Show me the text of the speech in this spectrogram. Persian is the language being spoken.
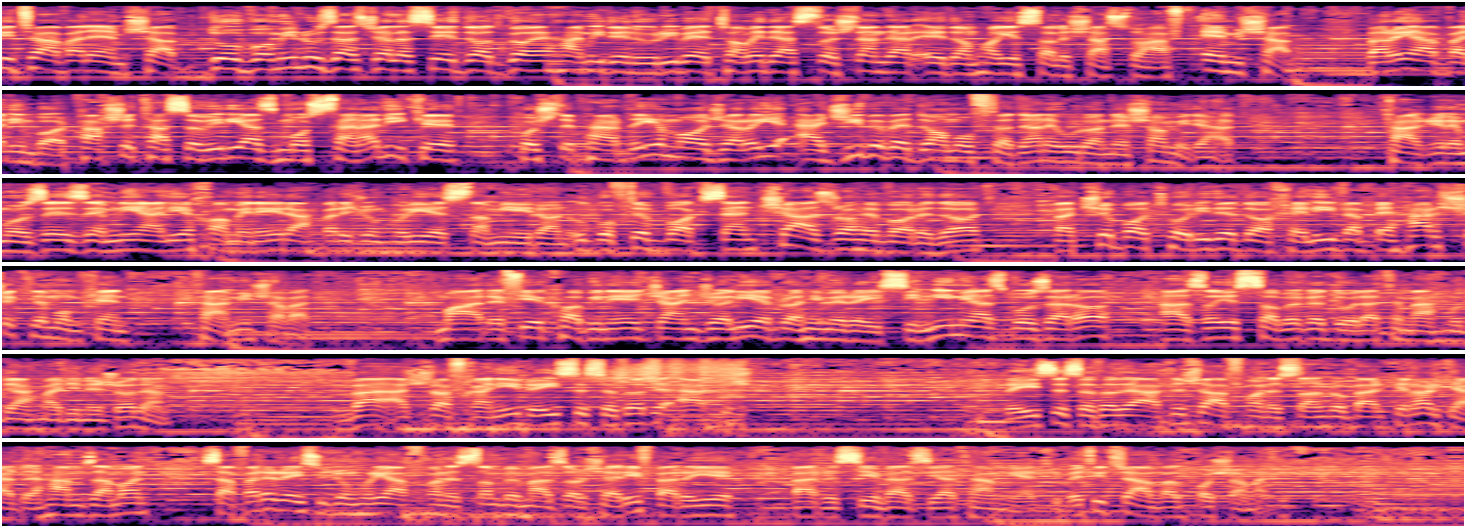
تیتر اول امشب. دومین روز از جلسه دادگاه حمید نوری به اتهام دست داشتن در اعدام های سال 67 امشب. برای اولین بار پخش تصاویری از مستندی که پشت پرده ماجرای عجیب به دام افتادن او را نشان می‌دهد. تغییر موضع ضمنی علی خامنه ای رهبر جمهوری اسلامی ایران. او گفته واکسن چه از راه واردات و چه با تولید داخلی و به هر شکل ممکن تأمین شود. معرفی کابینه جنجالی ابراهیم رئیسی نیمی از وزرا اعضای سابق دولت محمود احمدی نژادند و اشرف غنی رئیس ستاد ارتش رئیس ستاد ارتش افغانستان را برکنار کرده. همزمان سفر رئیس جمهوری افغانستان به مزار شریف برای بررسی وضعیت امنیتی. به تیتر اول خوش آمدید.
